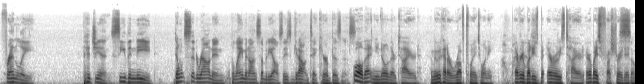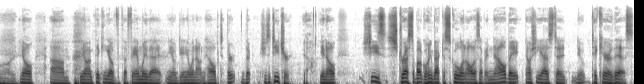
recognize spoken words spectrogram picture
friendly, pitch in, see the need. Don't sit around and blame it on somebody else. They just get out and take care of business. Well, that and you know they're tired. I mean, we've had a rough 2020. Everybody's everybody's tired. Everybody's frustrated. So hard. You know, um, you know. I'm thinking of the family that you know Danielle went out and helped. They're, they're she's a teacher. yeah. You know, she's stressed about going back to school and all this stuff. And now they now she has to you know take care of this,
